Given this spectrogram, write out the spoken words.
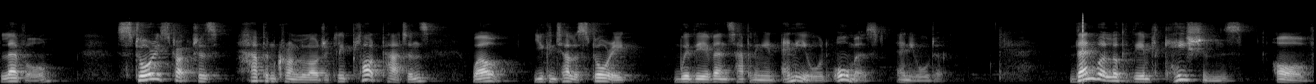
level. Story structures happen chronologically. Plot patterns, well, you can tell a story with the events happening in any order, almost any order. Then we'll look at the implications of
